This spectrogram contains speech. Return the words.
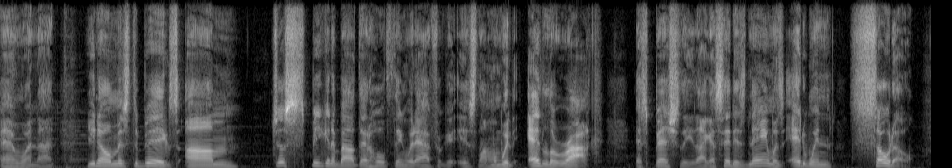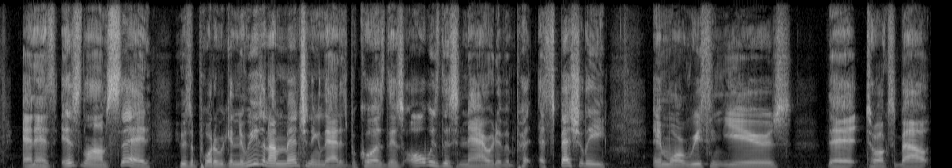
And whatnot. You know, Mr. Biggs, um, just speaking about that whole thing with Afrika Islam and with Ed LaRock, especially. Like I said, his name was Edwin Soto. And as Islam said, he was a Puerto Rican. The reason I'm mentioning that is because there's always this narrative, especially in more recent years, that talks about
